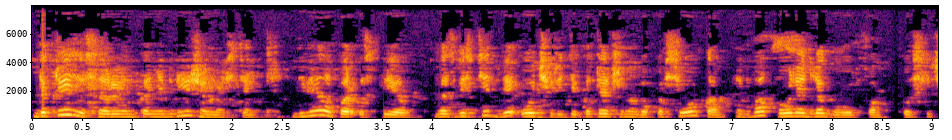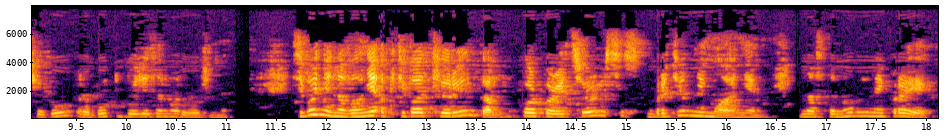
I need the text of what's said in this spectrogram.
До кризиса рынка недвижимости девелопер успел возвести две очереди коттеджного поселка и два поля для гольфа, после чего работы были заморожены. Сегодня на волне активации рынка Corporate Services обратил внимание на остановленный проект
